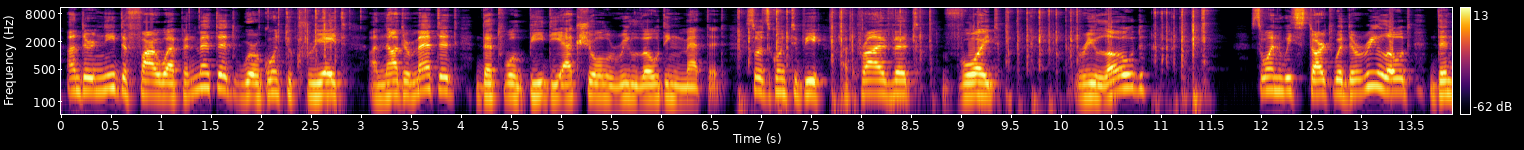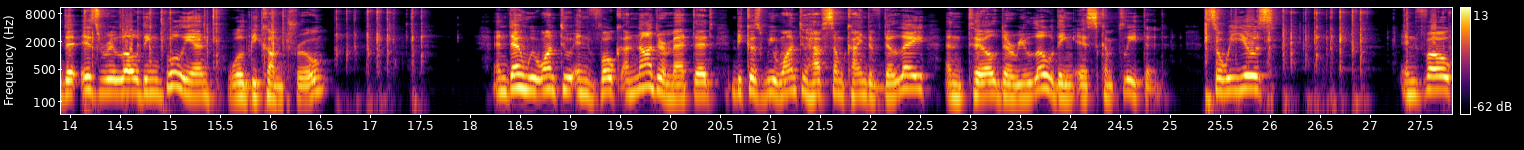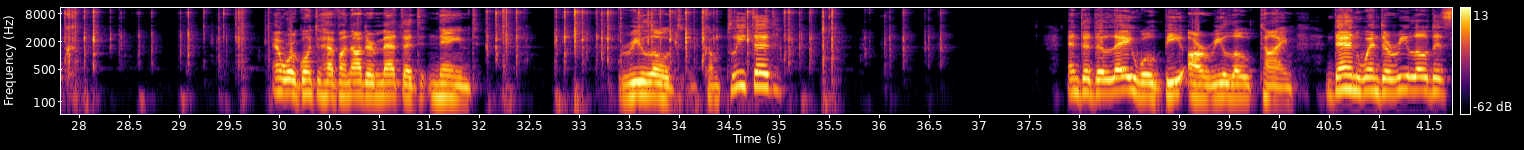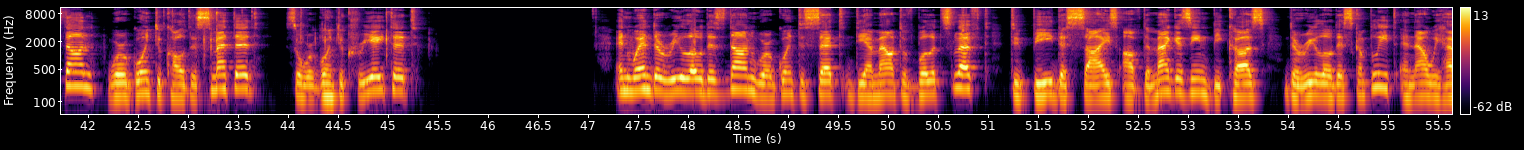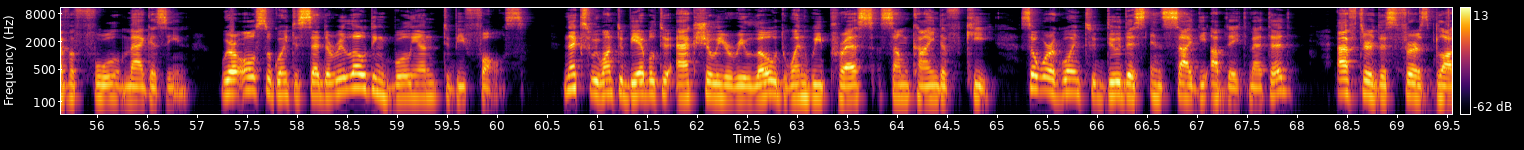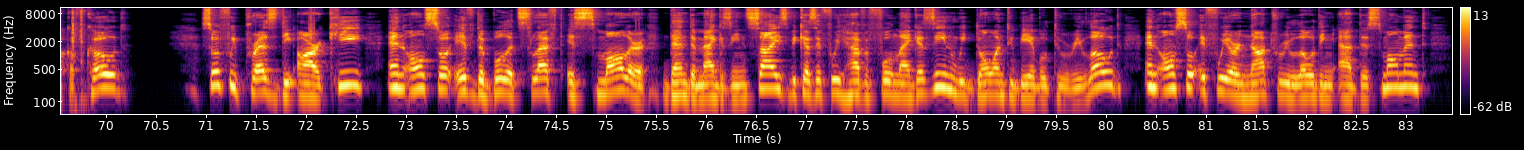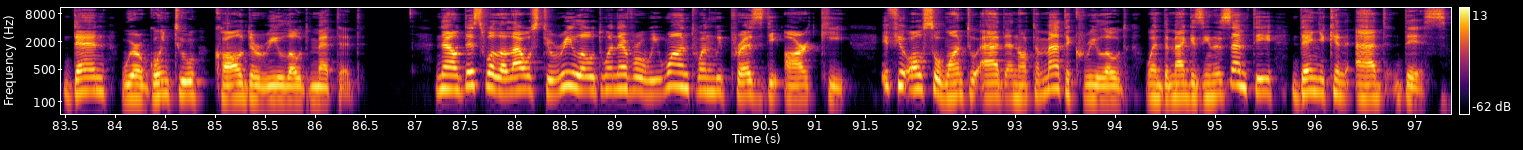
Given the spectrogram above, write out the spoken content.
Underneath the fire weapon method, we're going to create another method that will be the actual reloading method. So it's going to be a private void reload so when we start with the reload, then the is reloading boolean will become true. And then we want to invoke another method because we want to have some kind of delay until the reloading is completed. So we use invoke and we're going to have another method named reload completed and the delay will be our reload time. Then when the reload is done, we're going to call this method. So we're going to create it. And when the reload is done, we're going to set the amount of bullets left to be the size of the magazine because the reload is complete and now we have a full magazine. We are also going to set the reloading boolean to be false. Next, we want to be able to actually reload when we press some kind of key. So we're going to do this inside the update method. After this first block of code, so if we press the R key and also if the bullets left is smaller than the magazine size because if we have a full magazine we don't want to be able to reload and also if we are not reloading at this moment then we're going to call the reload method. Now this will allow us to reload whenever we want when we press the R key. If you also want to add an automatic reload when the magazine is empty, then you can add this.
